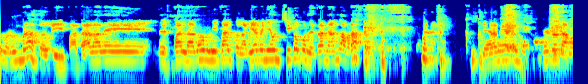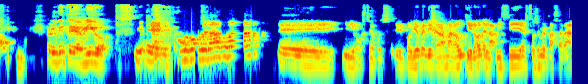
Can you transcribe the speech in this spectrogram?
con un brazo y patada de, de, espalda doble y tal, todavía venía un chico por detrás nadando a brazos. y ahora voy a contar amigo. Eh, salgo del agua eh, y digo, hostia, pues, eh, porque yo me dije, ah, me dado un tirón en la bici, esto se me pasará.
